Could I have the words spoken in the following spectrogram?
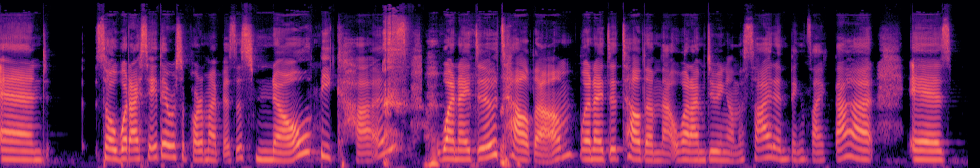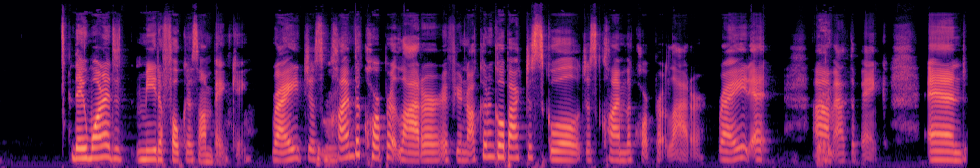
And so would I say they were supportive of my business? No, because when I do tell them, when I did tell them that what I'm doing on the side and things like that is they wanted me to focus on banking, right? Just Mhm. climb the corporate ladder. If you're not going to go back to school, just climb the corporate ladder, right? At, um, at the bank. And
